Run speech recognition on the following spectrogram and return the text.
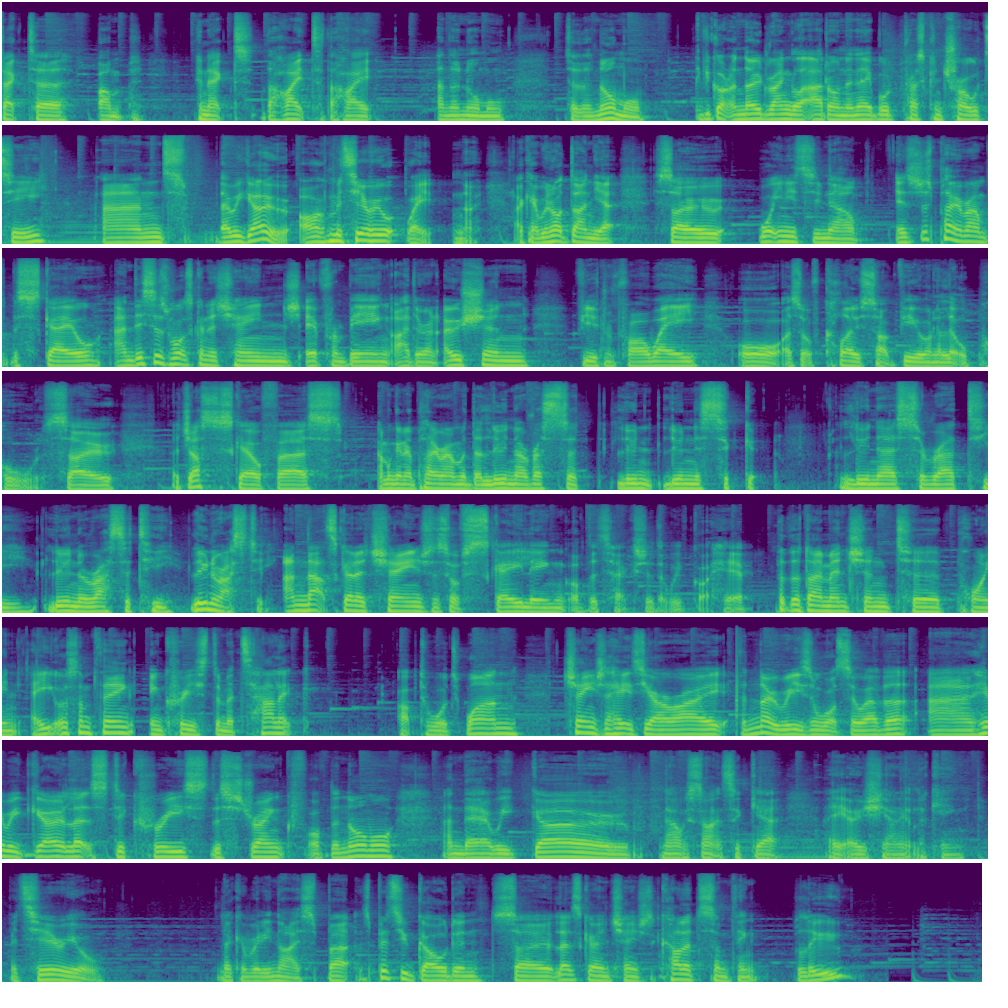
vector, bump, connect the height to the height and the normal to the normal. If you've got a Node Wrangler add-on enabled, press Control T and there we go. Our material, wait, no. Okay, we're not done yet. So what you need to do now is just play around with the scale. And this is what's gonna change it from being either an ocean viewed from far away or a sort of close-up view on a little pool. So adjust the scale first. I'm gonna play around with the lunar, lun, lunasic, lunarity, lunaracity, lunaracity. And that's going to change the sort of scaling of the texture that we've got here. Put the dimension to 0.8 or something, increase the metallic up towards one, change the HDRI for no reason whatsoever. And here we go. Let's decrease the strength of the normal. And there we go. Now we're starting to get a oceanic looking material. Looking really nice, but it's a bit too golden. So let's go and change the color to something blue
